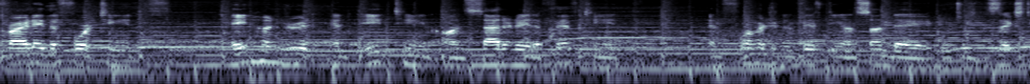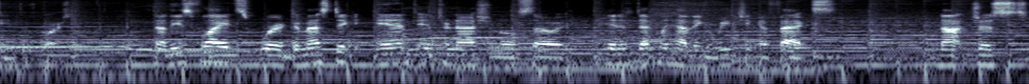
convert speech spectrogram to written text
Friday the 14th 818 on Saturday the 15th, and 450 on Sunday, which is the 16th, of course. Now, these flights were domestic and international, so it is definitely having reaching effects, not just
